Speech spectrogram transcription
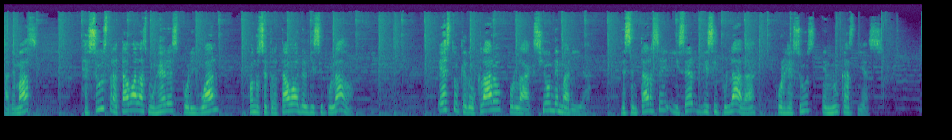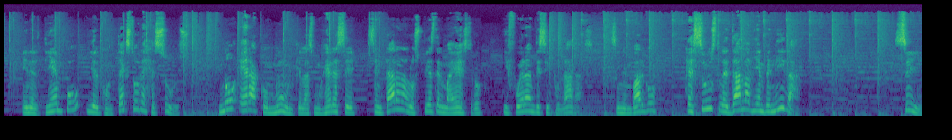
Además, Jesús trataba a las mujeres por igual cuando se trataba del discipulado. Esto quedó claro por la acción de María de sentarse y ser discipulada por Jesús en Lucas 10. En el tiempo y el contexto de Jesús, no era común que las mujeres se sentaran a los pies del Maestro y fueran discipuladas. Sin embargo, Jesús le da la bienvenida. Sí,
